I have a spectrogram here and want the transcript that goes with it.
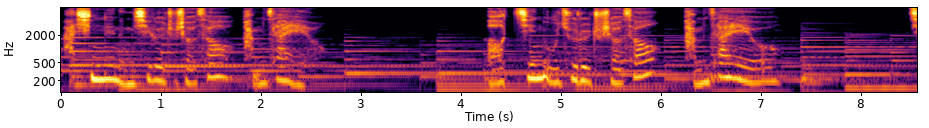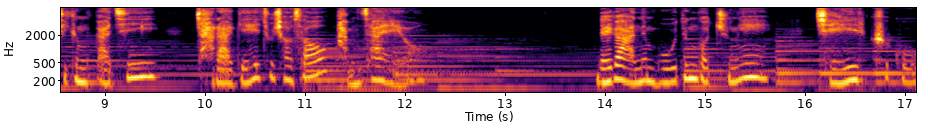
맛있는 음식을 주셔서 감사해요. 멋진 우주를 주셔서 감사해요. 지금까지 자라게 해주셔서 감사해요. 내가 아는 모든 것 중에 제일 크고,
